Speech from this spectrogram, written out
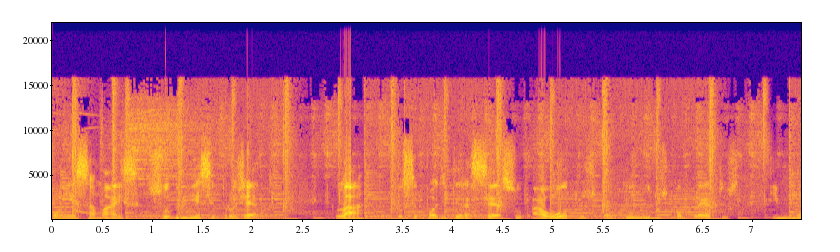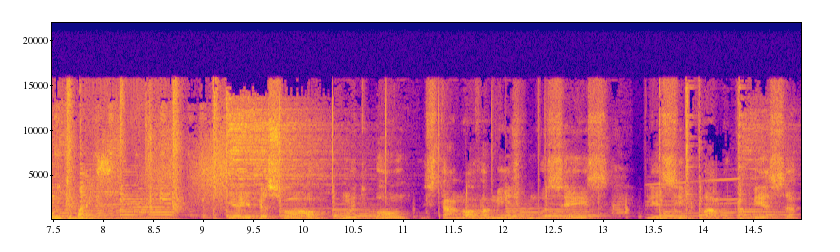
conheça mais sobre esse projeto. Lá você pode ter acesso a outros conteúdos completos e muito mais. E aí, pessoal, muito bom estar novamente com vocês nesse Papo Cabeça.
